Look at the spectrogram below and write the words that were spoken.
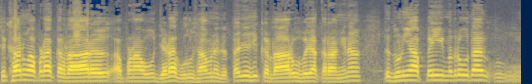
ਸਿੱਖਾਂ ਨੂੰ ਆਪਣਾ ਕਿਰਦਾਰ ਆਪਣਾ ਉਹ ਜਿਹੜਾ ਗੁਰੂ ਸਾਹਿਬ ਨੇ ਦਿੱਤਾ ਜੇ ਅਸੀਂ ਕਿਰਦਾਰ ਉਹੋ ਜਿਹਾ ਕਰਾਂਗੇ ਨਾ ਤੇ ਦੁਨੀਆ ਆਪੇ ਹੀ ਮਤਲਬ ਉਹ ਤਾਂ ਅਹ,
